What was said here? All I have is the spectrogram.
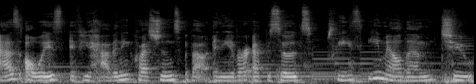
As always, if you have any questions about any of our episodes, please email them to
